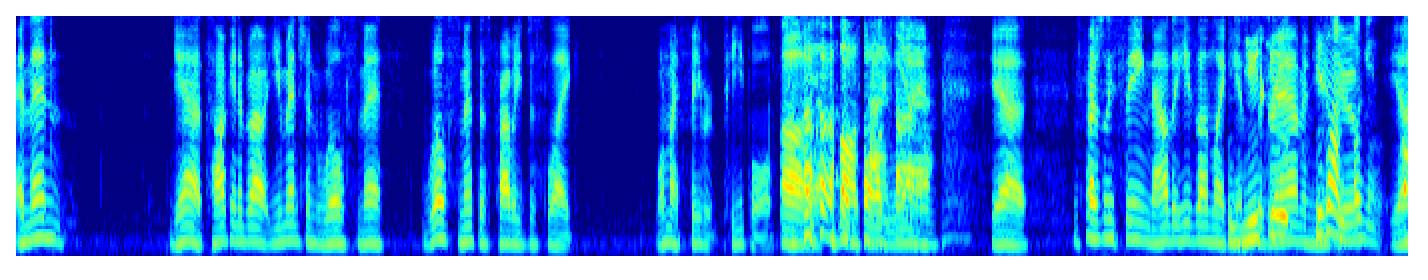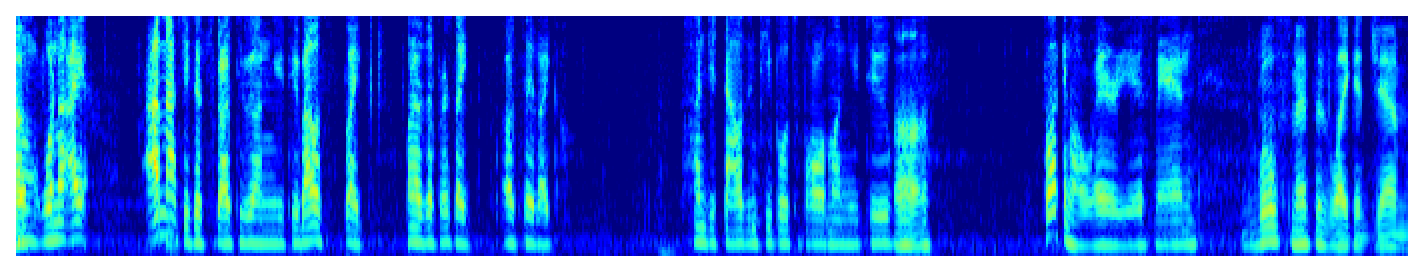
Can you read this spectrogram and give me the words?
and then yeah, talking about you mentioned Will Smith. Will Smith is probably just like one of my favorite people. Oh, yeah, of all time, yeah. Yeah. Especially seeing now that he's on like YouTube, Instagram and he's on fucking. yeah. Um, when I, I'm actually subscribed to him on YouTube. I was like one of the first like I would say like hundred thousand people to follow him on YouTube. uh-huh. Fucking hilarious, man. Will Smith is like a gem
